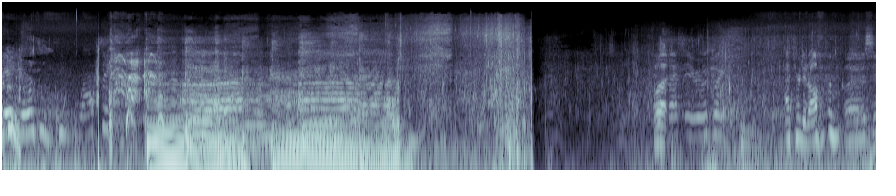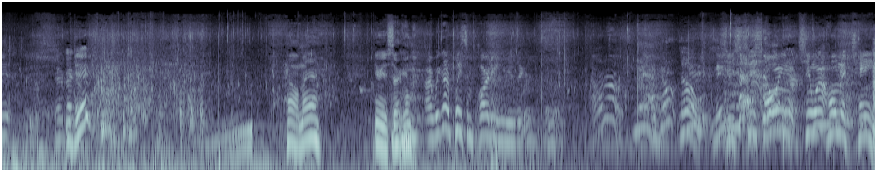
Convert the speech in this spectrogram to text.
Yeah, you want some plastic? What? I turned it off. Let me see it. You did? Oh man. Give me a second. Alright, we gotta play some party music. I don't know. I don't know. Maybe She's, she's going. She went home to change.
